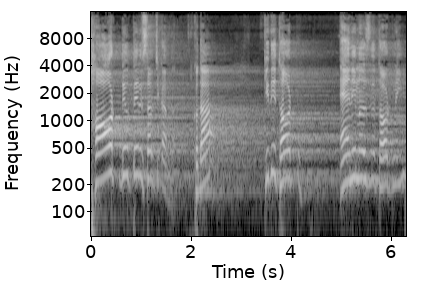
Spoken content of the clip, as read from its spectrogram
ਥਾਟ ਦੇ ਉੱਤੇ ਰਿਸਰਚ ਕਰਦਾ। ਖੁਦਾ? ਕਿਹਦੀ ਥਾਟ ਐਨੀਮਲਸ ਦੇ ਥਾਟ ਨਹੀਂ।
